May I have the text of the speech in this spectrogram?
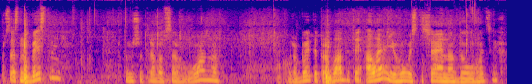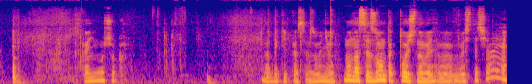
Процес не швидкий, тому що треба все уважно робити, прогладити, але його вистачає надовго цих тканюшок. На декілька сезонів. Ну, на сезон так точно ви- ви- вистачає.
